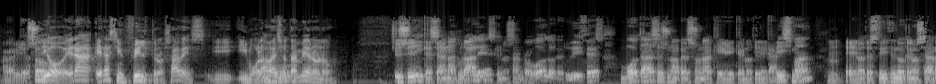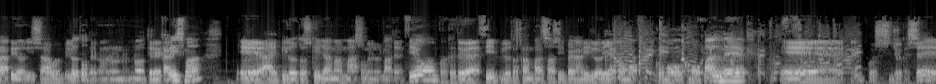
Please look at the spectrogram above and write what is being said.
Maravilloso. tío, era, era sin filtro, ¿sabes? Y, y molaba eso también, ¿o no? Sí, sí, que sean naturales, que no sean robots, lo que tú dices. Botas es una persona que, que no tiene carisma. Mm. Eh, no te estoy diciendo que no sea rápido ni sea buen piloto, pero no, no, no tiene carisma. Eh, hay pilotos que llaman más o menos la atención, porque te voy a decir, pilotos que han pasado sin pena ni gloria como, como, como Palmer, eh, pues yo qué sé,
